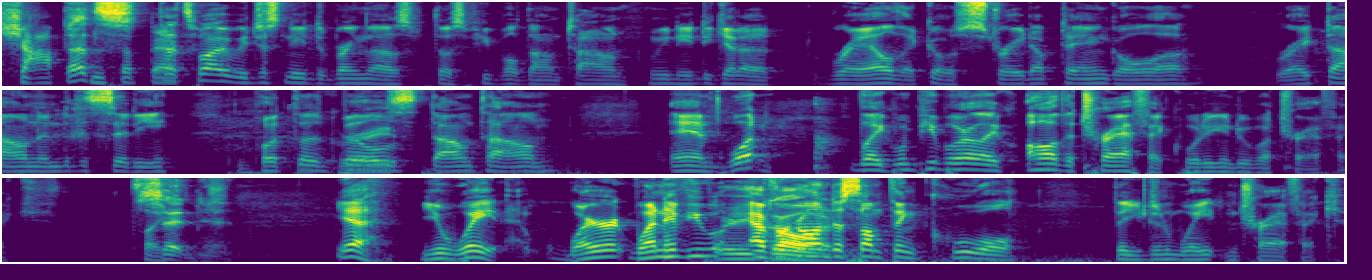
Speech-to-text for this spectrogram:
Shops and That's stuff. That. that's why we just need to bring those those people downtown. We need to get a rail that goes straight up to Angola, right down into the city, put the bills downtown. And what like when people are like, "Oh, the traffic. What are you going to do about traffic?" It's like Sitting. Yeah, you wait. Where when have you Where you ever going? gone to something cool that you didn't wait in traffic?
